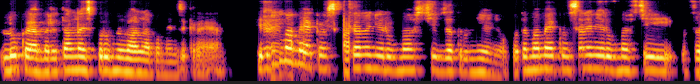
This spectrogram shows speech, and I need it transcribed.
luka emerytalna jest porównywalna pomiędzy krajami. Jeżeli mamy jakąś skalę nierówności w zatrudnieniu, potem mamy jakąś skalę nierówności w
